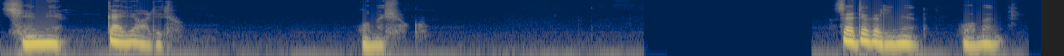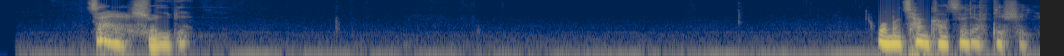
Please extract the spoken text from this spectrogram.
前面概要里头我们学过。在这个里面我们再学一遍。我们参考资料第十一。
